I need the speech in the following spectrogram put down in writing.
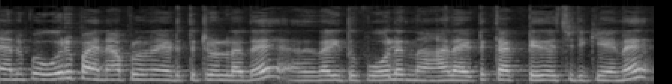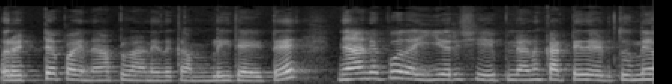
ഞാനിപ്പോൾ ഒരു പൈനാപ്പിളാണ് എടുത്തിട്ടുള്ളത്. അതായത് ഇതുപോലെ നാലായിട്ട് കട്ട് ചെയ്ത് വെച്ചിരിക്കുകയാണ് ഒരൊറ്റ പൈനാപ്പിളാണ് ഇത് കംപ്ലീറ്റ് ആയിട്ട്. ഞാനിപ്പോൾ ഈ ഒരു ഷേപ്പിലാണ് കട്ട് ചെയ്ത് എടുത്തുന്നേ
